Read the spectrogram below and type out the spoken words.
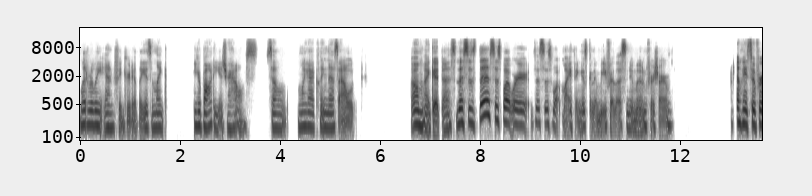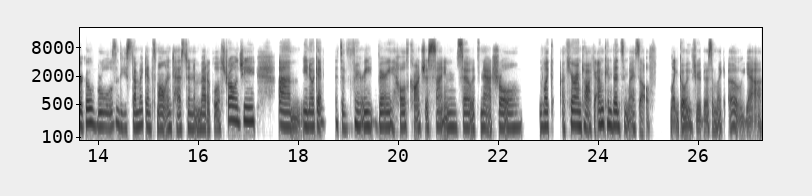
literally and figuratively, in like your body is your house. So we gotta clean this out. Oh my goodness. This is this is what we're this is what my thing is gonna be for this new moon for sure. Okay, so Virgo rules the stomach and small intestine in medical astrology. Um, you know, again, it's a very, very health conscious sign. So it's natural. Like uh, here I'm talking, I'm convincing myself, like going through this. I'm like, oh yeah,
